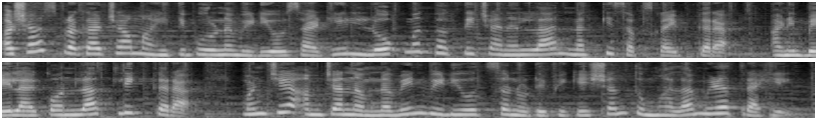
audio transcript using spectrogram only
अशाच प्रकारच्या माहितीपूर्ण व्हिडिओसाठी लोकमत भक्ती चॅनलला नक्की सबस्क्राईब करा आणि बेल आयकॉनला क्लिक करा म्हणजे आमच्या नवनवीन व्हिडिओजचं नोटिफिकेशन तुम्हाला मिळत राहील.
